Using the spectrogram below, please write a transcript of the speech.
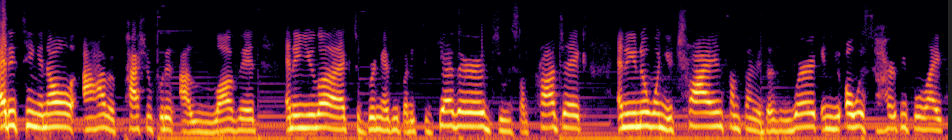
editing and all. I have a passion for this. I love it. And then you know, I like to bring everybody together, do some project. And you know, when you try and sometimes it doesn't work, and you always hear people like,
